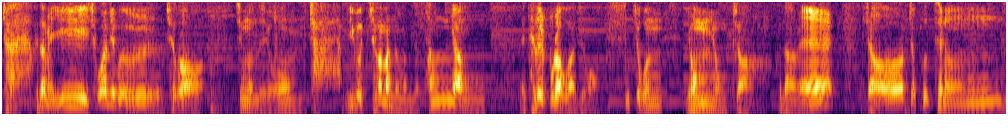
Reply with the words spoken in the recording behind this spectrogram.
자, 그 다음에 이 초가집을 제가 찍은 건데요. 자, 이거 제가 만든 겁니다. 상냥 네, 대들보라고 하죠. 한쪽은 용용자, 그 다음에 저쪽 끝에는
